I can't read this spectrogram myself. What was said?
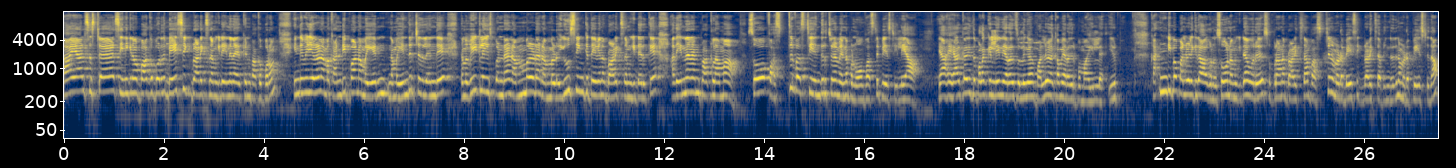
ஹாய் ஆல் சிஸ்டர்ஸ் இன்றைக்கி நம்ம பார்க்க போகிறது பேசிக் ப்ராடக்ட்ஸ் நம்மக்கிட்ட என்னென்ன இருக்குன்னு பார்க்க போகிறோம் இந்த வீடியோவில் நம்ம கண்டிப்பாக நம்ம எந் நம்ம எந்திரிச்சதுலேருந்தே நம்ம வீட்டில் யூஸ் பண்ணுற நம்மளோட நம்மளோட யூஸிங்க்கு தேவையான ப்ராடக்ட்ஸ் நம்மக்கிட்ட இருக்குது அது என்னென்னு பார்க்கலாமா? ஸோ ஃபஸ்ட்டு ஃபஸ்ட்டு எந்திரிச்சு நம்ம என்ன பண்ணுவோம்? ஃபஸ்ட்டு பேஸ்ட் இல்லையா? யா யாருக்காவது இந்த பழக்கம் இல்லைன்னு யாராவது சொல்லுங்கள் பல்லு விளக்காமல் யாராவது இருப்போமா? இல்லை இருப்போம். கண்டிப்பாக பல் தான் ஆகணும். ஸோ நம்மக்கிட்ட ஒரு சூப்பரான ப்ராடக்ட்ஸ் தான். ஃபஸ்ட்டு நம்மளோட பேசிக் ப்ராடக்ட்ஸ் அப்படின்றது நம்மளோட பேஸ்ட்டு தான்.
